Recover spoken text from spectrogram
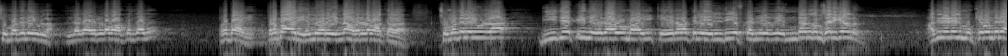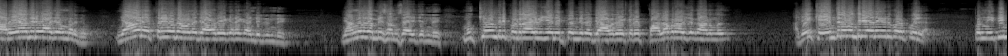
ചുമതലയുള്ള എന്താണ് അവരുടെ വാക്കെന്താണ്? പ്രഭാരി. പ്രഭാരി എന്ന് പറയുന്ന അവരുടെ വാക്കതാണ് ചുമതലയുള്ള ബി ജെ പി നേതാവുമായി കേരളത്തിലെ എൽ ഡി എഫ് കൺവീനർ എന്താണ് സംസാരിക്കാനുള്ളത് അതിനിടയിൽ മുഖ്യമന്ത്രി അറിയാതൊരു വാചകം പറഞ്ഞു. ഞാൻ എത്രയോ തവണ ജാവദേക്കറെ കണ്ടിട്ടുണ്ട്. ഞങ്ങൾ തമ്മിൽ സംസാരിച്ചിട്ടുണ്ട്. മുഖ്യമന്ത്രി പിണറായി വിജയൻ ഇപ്പൊ എന്തിനാ ജാവദേക്കറെ പല പ്രാവശ്യം കാണുന്നത്? അതേ കേന്ദ്രമന്ത്രിയാണെങ്കിൽ ഒരു കുഴപ്പമില്ല. ഇപ്പൊ നിതിൻ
